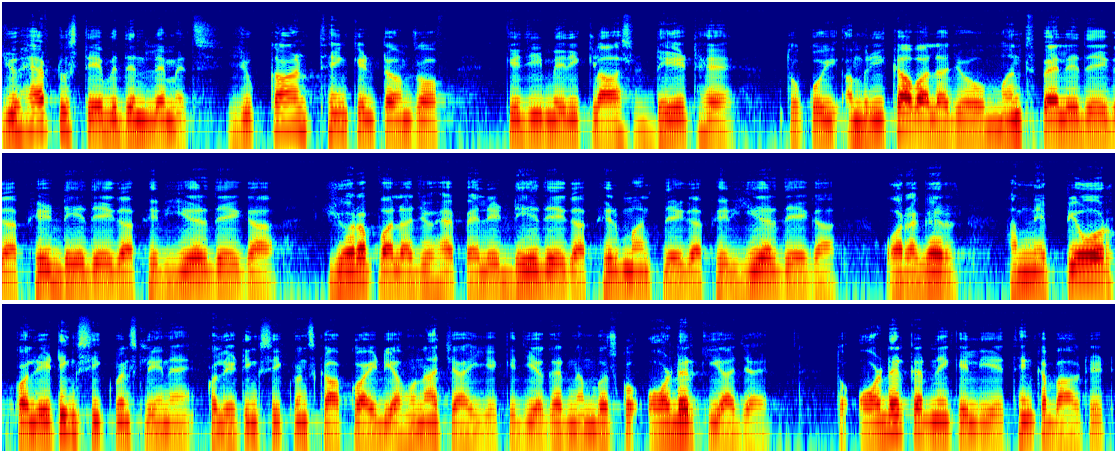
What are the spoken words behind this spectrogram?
you have to stay within limits you can't think in terms of कि जी मेरी क्लास डेट है तो कोई अमेरिका वाला जो मंथ पहले देगा, फिर डे दे देगा, फिर ईयर देगा, यूरोप वाला जो है पहले डे दे देगा, फिर मंथ देगा, फिर ईयर देगा। और अगर हमने प्योर कोलेटिंग सीक्वेंस लेना है कोलेटिंग सीक्वेंस का आपको आइडिया होना चाहिए कि जी अगर नंबर्स को ऑर्डर किया जाए तो ऑर्डर करने के लिए थिंक अबाउट इट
